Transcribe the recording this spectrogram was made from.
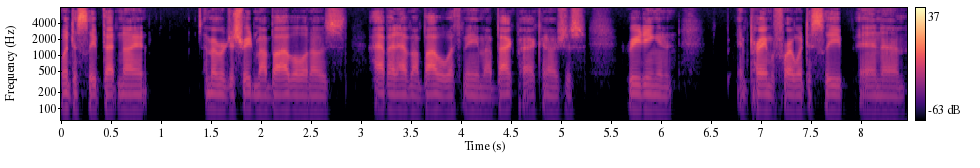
went to sleep that night. I remember just reading my Bible, and I was I happened to have my Bible with me in my backpack, and I was just reading and and praying before I went to sleep. And um,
